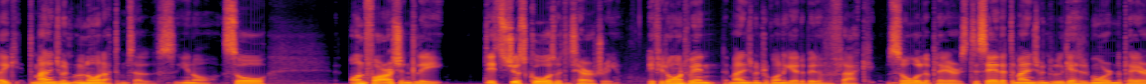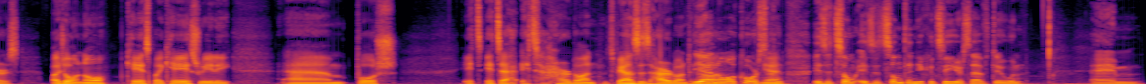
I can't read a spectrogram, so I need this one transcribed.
Like the management will know that themselves, you know. So unfortunately, it just goes with the territory. If you don't win, the management are going to get a bit of a flack. So will the players. To say that the management will get it more than the players, I don't know. Case by case, really. Um, but it's it's a it's a hard one. To be honest, it's a hard one to yeah, call. no, of course. Yeah. And is it some is it something you could see yourself doing? Um,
